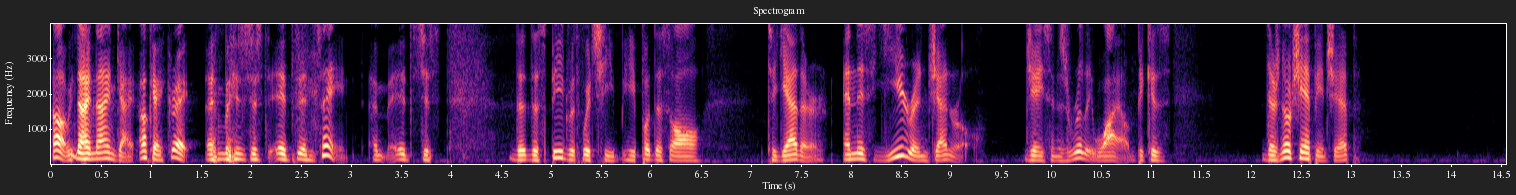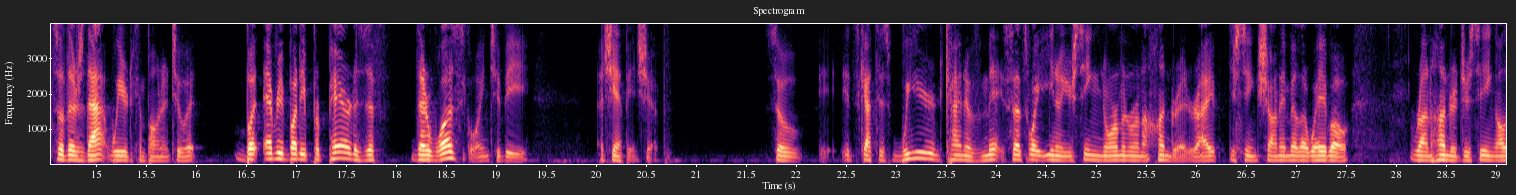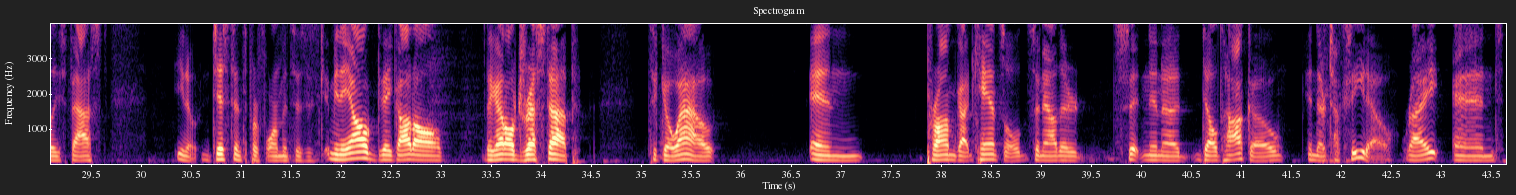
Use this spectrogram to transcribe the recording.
Oh, nine nine guy. Okay, great. It's just it's insane. Um, it's just the the speed with which he he put this all together, and this year in general, Jason is really wild because there's no championship, so there's that weird component to it. But everybody prepared as if there was going to be a championship. So it's got this weird kind of mix. That's why you know you're seeing Norman run hundred, right? You're seeing Shaunae Miller-Uibo run hundred. You're seeing all these fast, you know, distance performances. I mean, they all they got all they got all dressed up to go out, and prom got canceled. So now they're sitting in a Del Taco in their tuxedo, right? And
